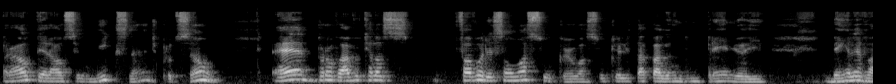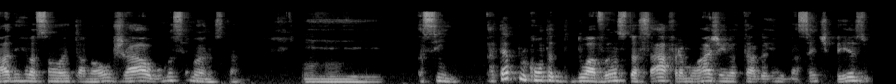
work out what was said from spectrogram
para alterar o seu mix né, de produção, é provável que elas favoreçam o açúcar. O açúcar ele está pagando um prêmio aí bem elevado em relação ao etanol já há algumas semanas, tá? Uhum. E, assim, até por conta do avanço da safra, a moagem está ganhando bastante peso,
